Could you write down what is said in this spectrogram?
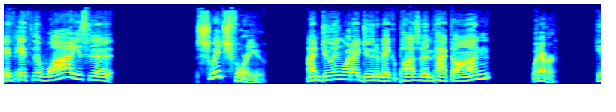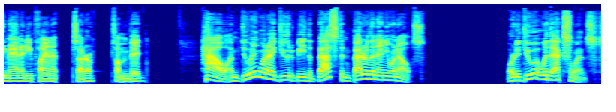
If if the why is the switch for you, I'm doing what I do to make a positive impact on whatever humanity, planet, etc. Something big. How? I'm doing what I do to be the best and better than anyone else, or to do it with excellence.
